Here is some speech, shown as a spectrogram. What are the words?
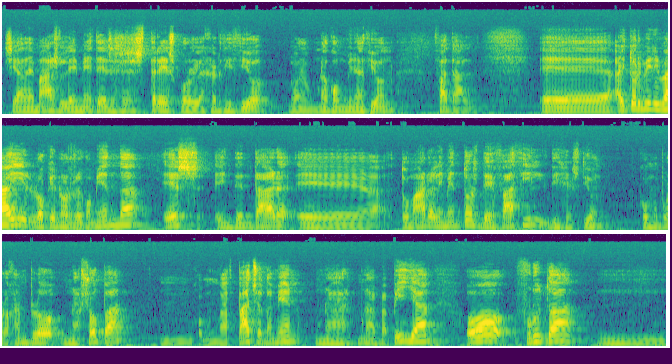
si además le metes ese estrés por el ejercicio, bueno, una combinación fatal. Eh, Aitor lo que nos recomienda es intentar eh, tomar alimentos de fácil digestión, como por ejemplo una sopa, mm, como un gazpacho también, una, papilla o fruta mm,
